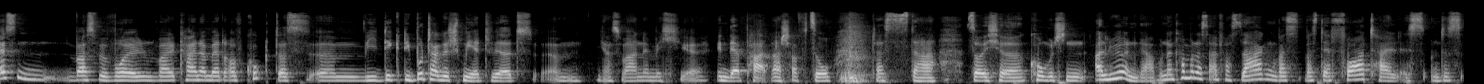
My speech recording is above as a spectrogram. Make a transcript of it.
essen, was wir wollen, weil keiner mehr drauf guckt, dass ähm, wie dick die Butter geschmiert wird. Ähm, ja, es war nämlich äh, in der Partnerschaft so, dass es da solche komischen Allüren gab. Und dann kann man das einfach sagen, was, was der Vorteil ist. Und das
